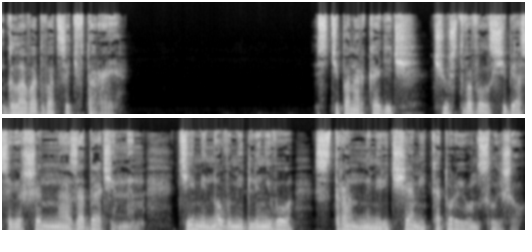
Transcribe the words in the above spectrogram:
Глава двадцать вторая Степан Аркадьич чувствовал себя совершенно озадаченным теми новыми для него странными речами, которые он слышал.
